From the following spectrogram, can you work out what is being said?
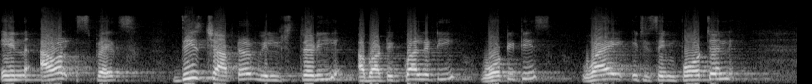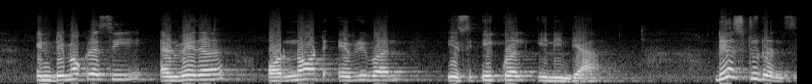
in all aspects. This chapter will study about equality, what it is, why it is important in democracy and whether or not everyone is equal in India. Dear students,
